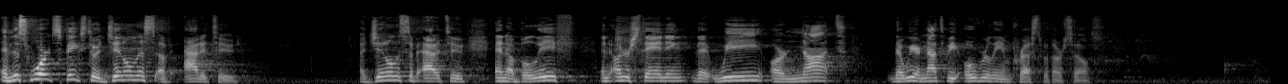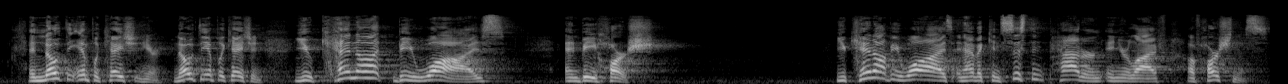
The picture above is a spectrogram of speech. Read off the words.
And this word speaks to a gentleness of attitude, a gentleness of attitude, and a belief and understanding that we are not that we are not to be overly impressed with ourselves. And note the implication here. Note the implication. You cannot be wise and be harsh. You cannot be wise and have a consistent pattern in your life of harshness.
